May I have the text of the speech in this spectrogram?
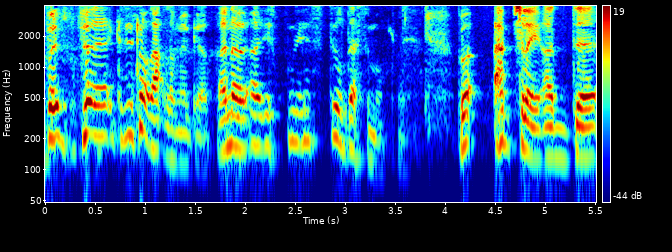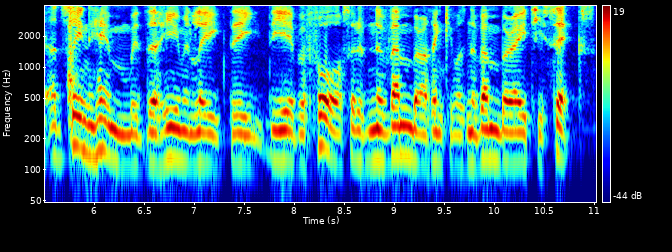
but because it's not that long ago, I know uh, it's, it's still decimal. But actually, I'd uh, I'd seen him with the Human League the, the year before, sort of November, I think it was November '86.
